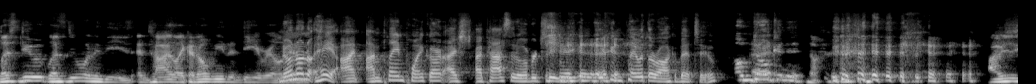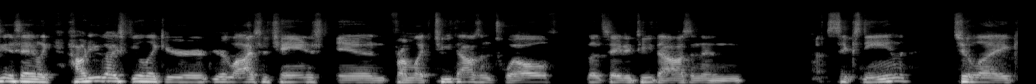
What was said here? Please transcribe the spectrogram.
let's do let's do one of these. And Ty, like I don't mean to derail. No, you. no, no. Hey, I'm I'm playing point guard. I sh- I pass it over to you. You can, you can play with the rock a bit too. I'm dunking it. No. I was just gonna say, like, how do you guys feel like your your lives have changed in from like 2012, let's say, to 2016, to like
